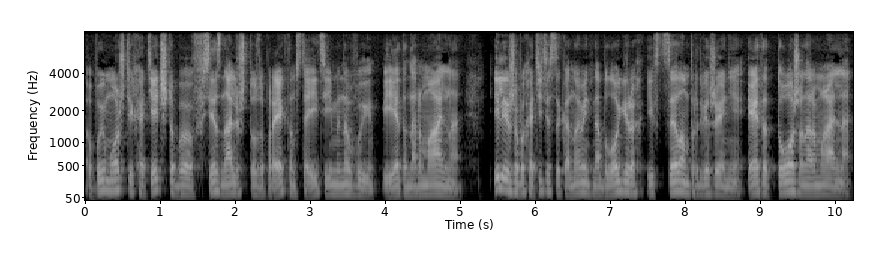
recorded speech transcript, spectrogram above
Вы можете хотеть чтобы все знали, что за проектом стоите именно вы, и это нормально. Или же вы хотите сэкономить на блогерах и в целом продвижении. Это тоже нормально.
